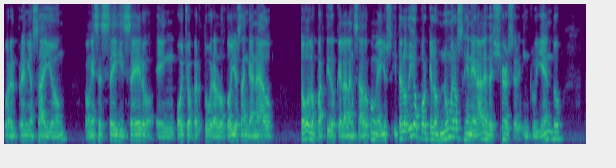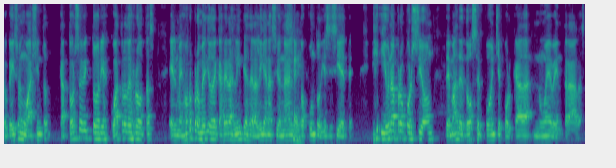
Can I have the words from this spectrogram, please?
por el premio Young con ese 6 y 0 en ocho aperturas. Los Dodgers han ganado todos los partidos que él ha lanzado con ellos. Y te lo digo porque los números generales de Scherzer, incluyendo lo que hizo en Washington, 14 victorias, 4 derrotas, el mejor promedio de carreras limpias de la Liga Nacional, 2.17, y una proporción de más de 12 ponches por cada 9 entradas.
